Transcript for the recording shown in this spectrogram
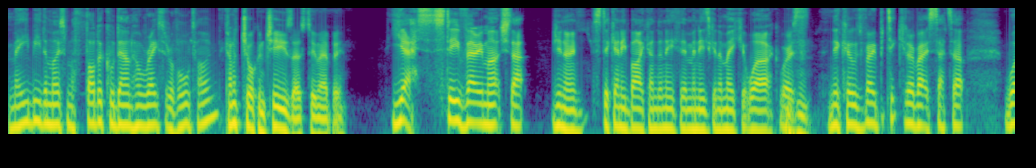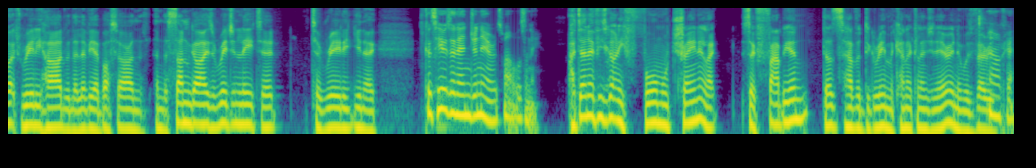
maybe the most methodical downhill racer of all time. kind of chalk and cheese. Those two, maybe. Yes, Steve very much that, you know, stick any bike underneath him and he's going to make it work. Whereas mm-hmm. Nico was very particular about his setup, worked really hard with Olivier Bossard and, and the Sunn guys originally to to really, you know, Because he was an engineer as well, wasn't he? I don't know if he's got any formal training. Like, so Fabien does have a degree in mechanical engineering and was very Oh, okay.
